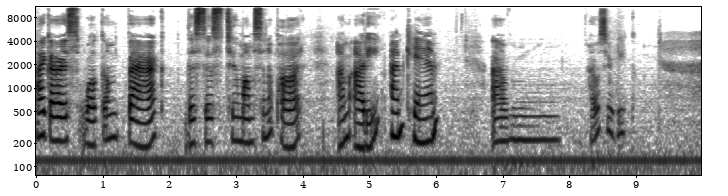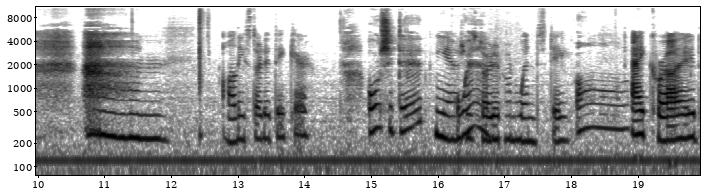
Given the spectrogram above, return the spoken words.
Hi guys, welcome back. This is Two Moms in a Pod. I'm Ari. I'm Kim. Um, how was your week? Um, Ollie started daycare. Oh, she did. Yeah, When? she started on Wednesday. Oh, I cried.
